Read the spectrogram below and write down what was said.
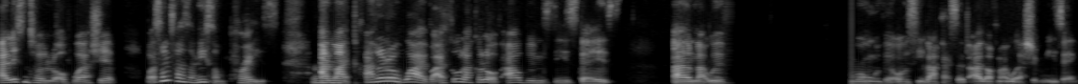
I listen to a lot of worship, but sometimes I need some praise. Mm. And like I don't know why, but I feel like a lot of albums these days, um, like with wrong with it. Obviously, like I said, I love my worship music,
